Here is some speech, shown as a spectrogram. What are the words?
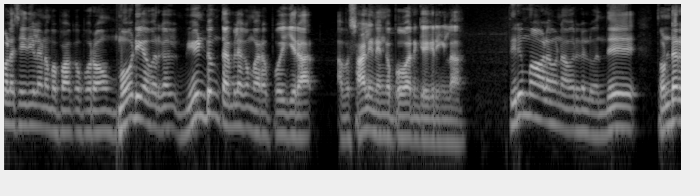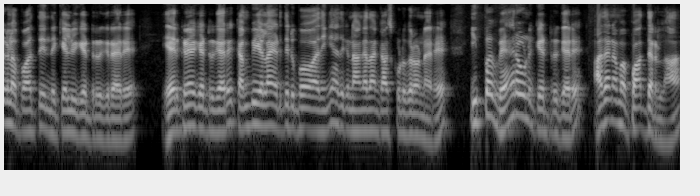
பல செய்திகளை நம்ம பார்க்க போகிறோம் மோடி அவர்கள் மீண்டும் தமிழகம் வரப்போகிறார். அப்போ ஸ்டாலின் எங்கே போவார்னு கேட்குறீங்களா திருமாவளவன் அவர்கள் வந்து தொண்டர்களை பார்த்து இந்த கேள்வி கேட்டிருக்கிறாரு. ஏற்கனவே கேட்டிருக்காரு கம்பியெல்லாம் எடுத்துகிட்டு போகாதீங்க அதுக்கு நாங்கள் தான் காசு கொடுக்குறோன்னாரு. இப்போ வேற ஒன்று கேட்டிருக்காரு அதை நம்ம பார்த்துடலாம்.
